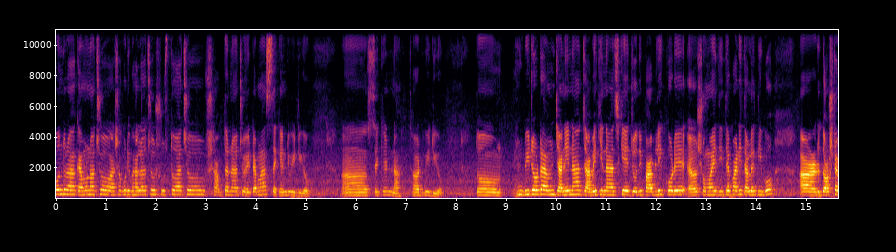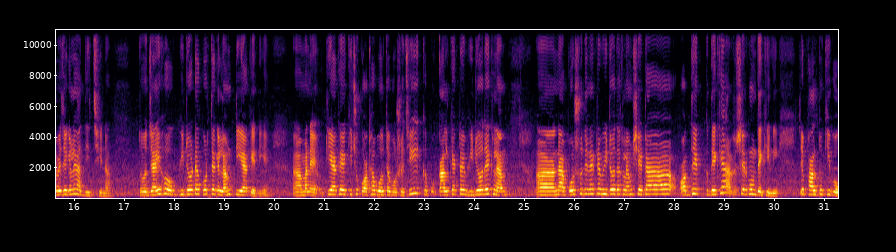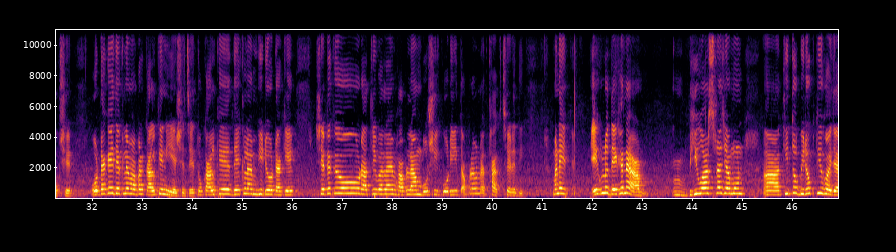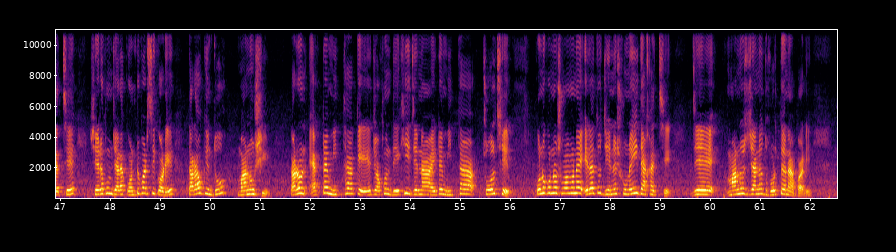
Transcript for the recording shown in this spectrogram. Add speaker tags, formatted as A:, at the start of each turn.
A: বন্ধুরা, কেমন আছো? আশা করি ভালো আছো, সুস্থ আছো, সাবধানে আছো। এটা আমার সেকেন্ড ভিডিও সেকেন্ড না থার্ড ভিডিও তো, ভিডিওটা আমি জানি না যাবে কি না আজকে। যদি পাবলিক করে সময় দিতে পারি তাহলে দিব। আর দশটা বেজে গেলে আর দিচ্ছি না। তো যাই হোক, ভিডিওটা করতে গেলাম টিয়াকে নিয়ে। মানে টিয়াকে কিছু কথা বলতে বসেছি। কালকে একটা ভিডিও দেখলাম। না পরশু দিন একটা ভিডিও দেখলাম, সেটা অর্ধেক দেখে আর সেরকম দেখিনি, যে ফালতু কি বকছে। ওটাকেই দেখলাম, আবার কালকে নিয়ে এসেছে। তো কালকে দেখলাম ভিডিওটাকে সেটাকেও রাত্রিবেলায় ভাবলাম, বসি, করি, তারপরে বললাম, থাক, ছেড়ে দিই। মানে এগুলো দেখে না ভিউয়ার্সরা যেমন তিত বিরক্তি হয়ে যাচ্ছে, সেরকম যারা কন্ট্রোভার্সি করে, তারাও কিন্তু মানুষই। কারণ একটা মিথ্যাকে যখন দেখি যে না, এটা মিথ্যা চলছে, কোনো কোনো সময় মনে হয় এরা তো জেনে শুনেই দেখাচ্ছে যে মানুষ যেন ধরতে না পারে।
